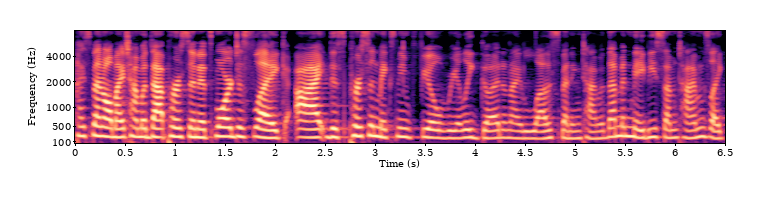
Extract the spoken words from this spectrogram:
I spend all my time with that person. It's more just like, I, this person makes me feel really good and I love spending time with them. And maybe sometimes, like,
